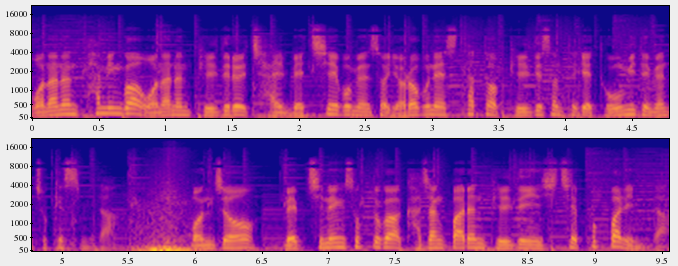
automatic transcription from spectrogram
원하는 파밍과 원하는 빌드를 잘 매치해보면서 여러분의 스타터 빌드 선택에 도움이 되면 좋겠습니다. 먼저 맵 진행 속도가 가장 빠른 빌드인 시체 폭발입니다.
